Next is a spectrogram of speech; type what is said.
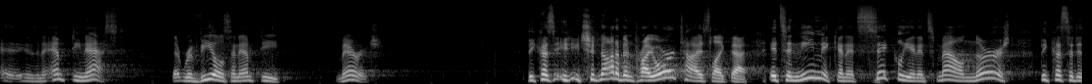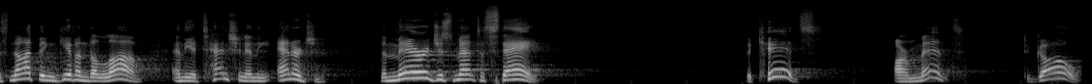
is an empty nest that reveals an empty marriage. Because it, should not have been prioritized like that. It's anemic and it's sickly and it's malnourished because it has not been given the love and the attention and the energy. The marriage is meant to stay. The kids are meant to go.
